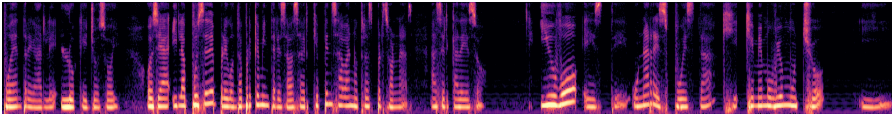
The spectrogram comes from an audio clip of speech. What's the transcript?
pueda entregarle lo que yo soy? O sea, y la puse de pregunta porque me interesaba saber qué pensaban otras personas acerca de eso. Y hubo este una respuesta que, que me movió mucho y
